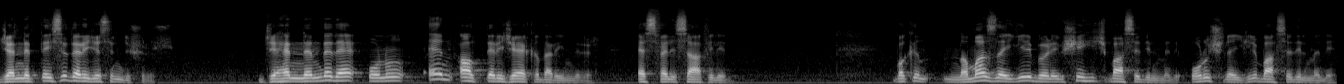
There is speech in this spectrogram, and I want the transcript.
Cennette ise derecesini düşürür. Cehennemde de onu en alt dereceye kadar indirir. Esfeli safilin. Bakın namazla ilgili böyle bir şey hiç bahsedilmedi. Oruçla ilgili bahsedilmedi.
